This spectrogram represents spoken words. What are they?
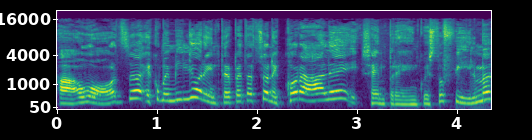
Awards e come migliore interpretazione corale, sempre in questo film,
